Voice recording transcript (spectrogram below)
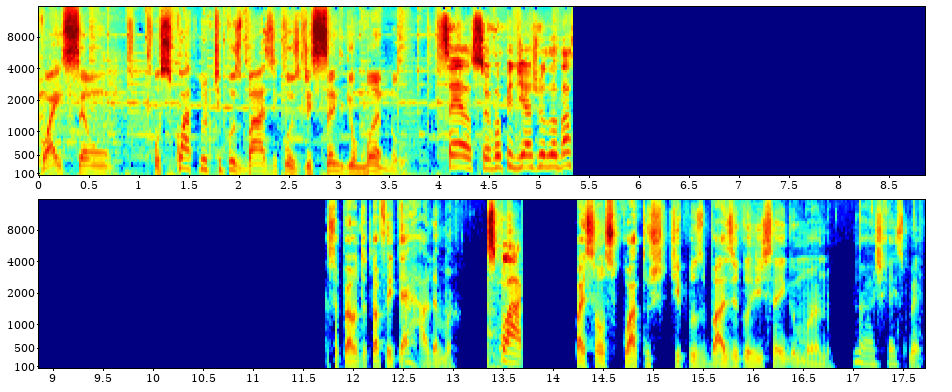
Quais são os quatro tipos básicos de sangue humano? Celso, eu vou pedir ajuda da Essa pergunta tá feita errada, mano. As placas. Quais são os quatro tipos básicos de sangue humano? Não, acho que é isso mesmo.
